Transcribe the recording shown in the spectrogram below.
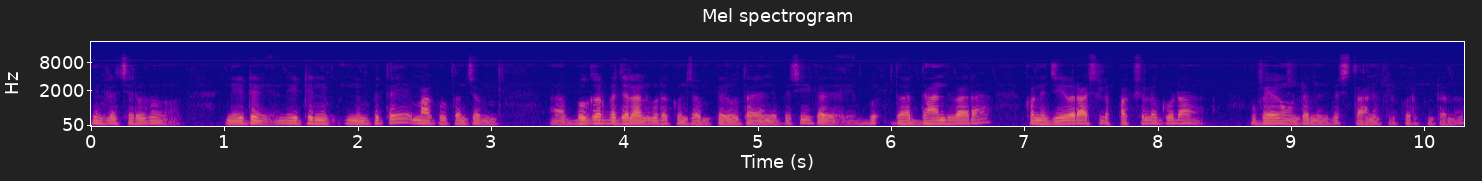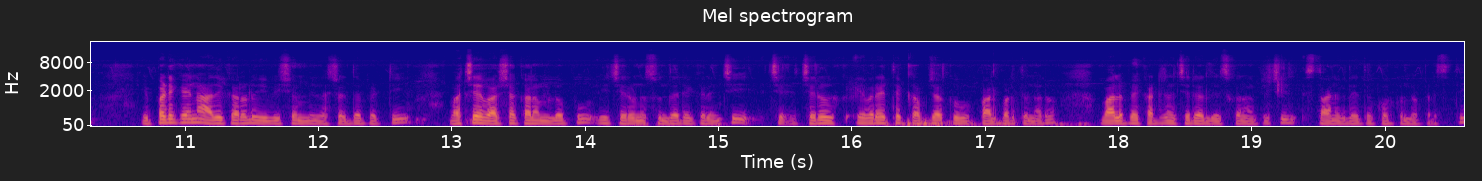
దీంట్లో చెరువును నీటి నీటిని నింపితే మాకు కొంచెం భూగర్భ జలాలు కూడా కొంచెం పెరుగుతాయని చెప్పేసి ఇక దాని ద్వారా కొన్ని జీవరాశుల పక్షులకు కూడా ఉపయోగం ఉంటుందని చెప్పి స్థానికులు కోరుకుంటున్నారు. ఇప్పటికైనా అధికారులు ఈ విషయం మీద శ్రద్ధ పెట్టి వచ్చే వర్షాకాలంలోపు ఈ చెరువును సుందరీకరించి చె- చెరువు ఎవరైతే కబ్జాకు పాల్పడుతున్నారో వాళ్ళపై కఠిన చర్యలు తీసుకోవాలని చెప్పి స్థానికులు అయితే కోరుకున్న పరిస్థితి.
